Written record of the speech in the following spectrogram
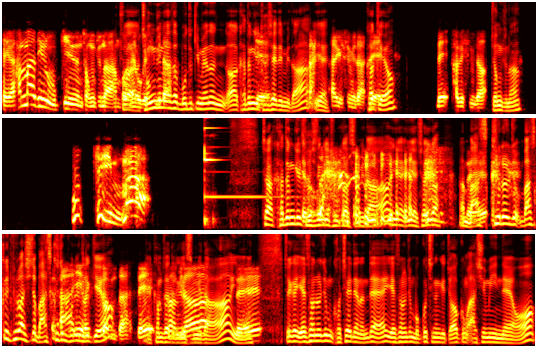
제가 한마디로 웃기는 정준하 한번 좋아요. 해보겠습니다. 정준하에서 못 웃기면은 아, 가던 길 예. 가셔야 됩니다. 예. 알겠습니다. 갈게요. 네, 네, 가겠습니다. 정준하. 웃지 마! 자, 가던 길 가시는 게 좋을 것 같습니다. 예, 예. 저희가 아, 네. 마스크를 좀 마스크 필요하시죠? 마스크 좀 아, 예, 보내드릴게요. 감사합니다. 네, 감사드리겠습니다. 감사합니다. 예. 네. 저희가 예선을 좀 거쳐야 되는데 예선을 좀 못 거치는 게 조금 아쉬움이 있네요.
